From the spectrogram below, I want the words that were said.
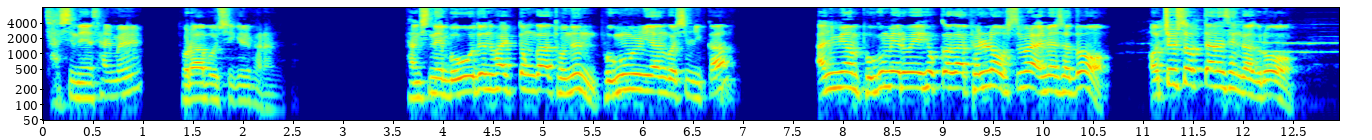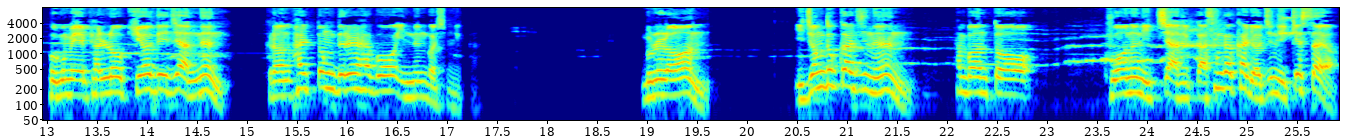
자신의 삶을 돌아보시길 바랍니다. 당신의 모든 활동과 돈은 복음을 위한 것입니까? 아니면 복음회로의 효과가 별로 없음을 알면서도 어쩔 수 없다는 생각으로 복음에 별로 기여되지 않는 그런 활동들을 하고 있는 것입니까? 물론 이 정도까지는 한번 또 구원은 있지 않을까 생각할 여지는 있겠어요.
